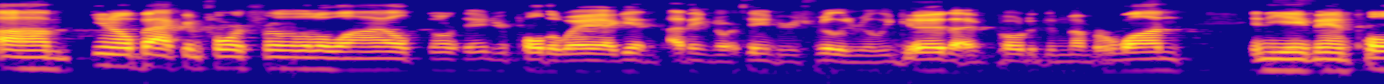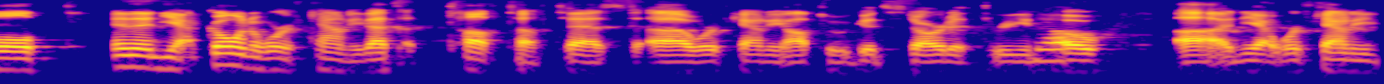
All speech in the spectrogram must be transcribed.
Um, you know, back and forth for a little while. North Andrew pulled away. Again, I think North Andrew is really, really good. I voted them number one in the eight man poll. And then, yeah, going to Worth County, that's a tough, tough test. Uh, Worth County off to a good start at 3 0. Uh, and yeah, Worth County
